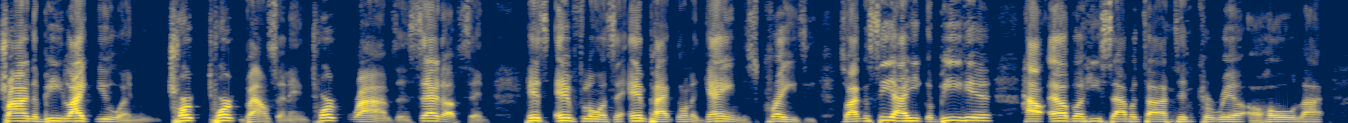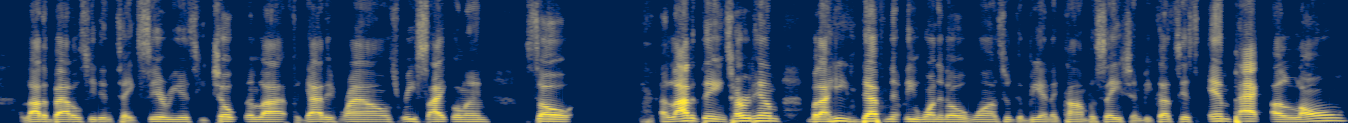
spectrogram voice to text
trying to be like you and twerk twerk bouncing and twerk rhymes and setups and his influence and impact on the game is crazy. So I can see how he could be here. However, he sabotaged his career a whole lot. A lot of battles he didn't take serious. He choked a lot, forgot his rounds, recycling. So a lot of things hurt him, but he's definitely one of those ones who could be in the conversation because his impact alone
